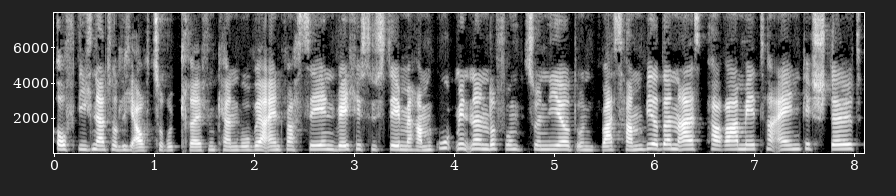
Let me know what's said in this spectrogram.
auf die ich natürlich auch zurückgreifen kann, wo wir einfach sehen, welche Systeme haben gut miteinander funktioniert und was haben wir dann als Parameter eingestellt.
